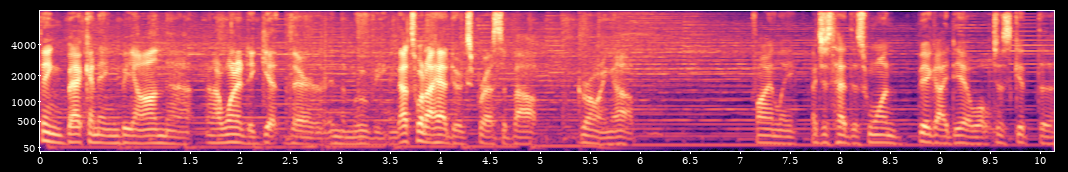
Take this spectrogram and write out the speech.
thing beckoning beyond that, and I wanted to get there in the movie. And that's what I had to express about growing up. Finally, I just had this one big idea. We'll just get the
